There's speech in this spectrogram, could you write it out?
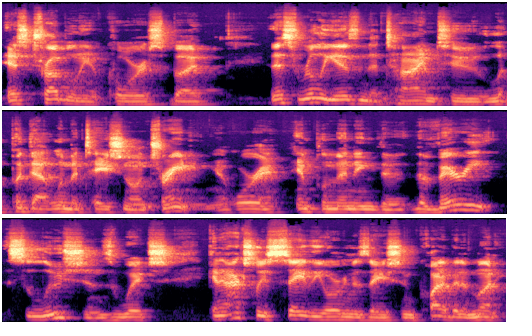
it's troubling, of course, but this really isn't the time to put that limitation on training or implementing the, the very solutions which can actually save the organization quite a bit of money.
